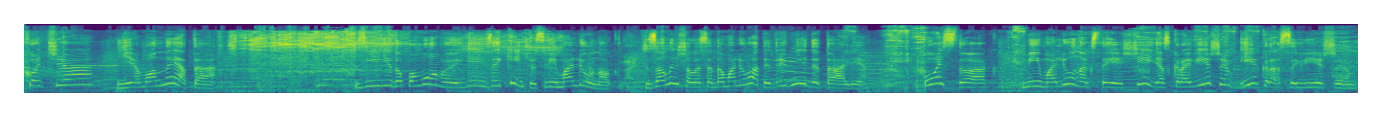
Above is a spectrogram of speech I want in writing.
Хоча є монета. З її допомогою я й закінчу свій малюнок. Залишилося домалювати дрібні деталі. Ось так. Мій малюнок стає ще яскравішим і красивішим.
